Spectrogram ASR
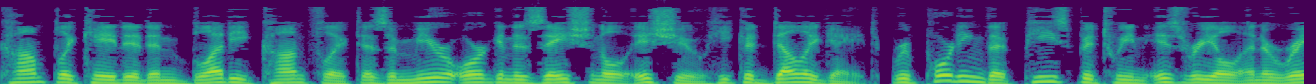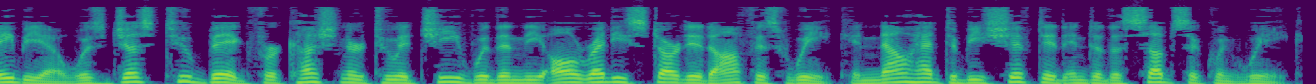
complicated and bloody conflict as a mere organizational issue he could delegate, reporting that peace between Israel and Arabia was just too big for Kushner to achieve within the already started office week and now had to be shifted into the subsequent week.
